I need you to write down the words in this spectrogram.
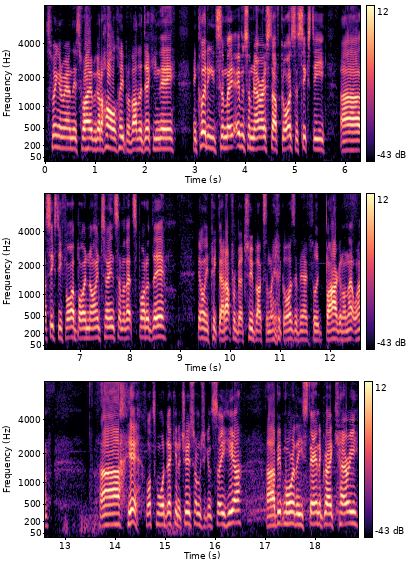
Swinging around this way, we've got a whole heap of other decking there, including some even some narrow stuff, guys. The 60, uh, 65 by 19, some of that spotted there. You only picked that up for about two bucks a metre, guys. It'd be an absolute bargain on that one. Uh, yeah, lots more decking to choose from, as you can see here. Uh, a bit more of the standard grade Karri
